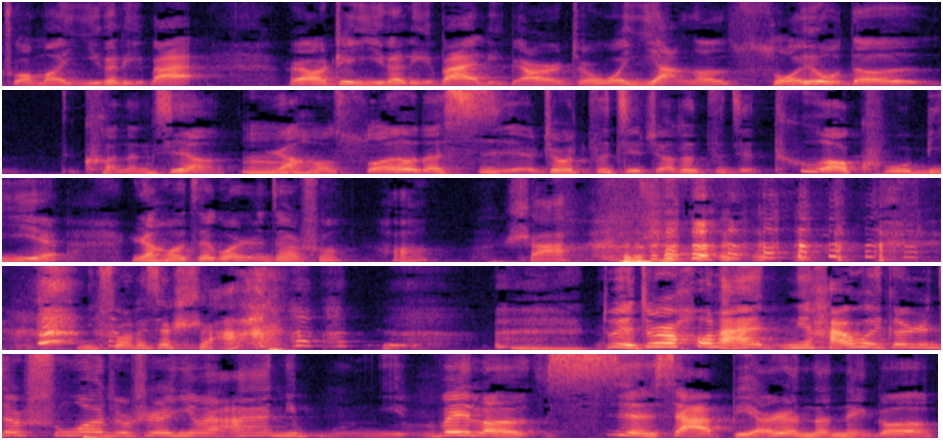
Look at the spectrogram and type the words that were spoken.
琢磨一个礼拜，然后这一个礼拜里边儿，就是我演了所有的可能性，然后所有的戏，就是自己觉得自己特苦逼，然后结果人家说啊啥？你说了些啥？对，就是后来你还会跟人家说，就是因为哎，你你为了卸下别人的那个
